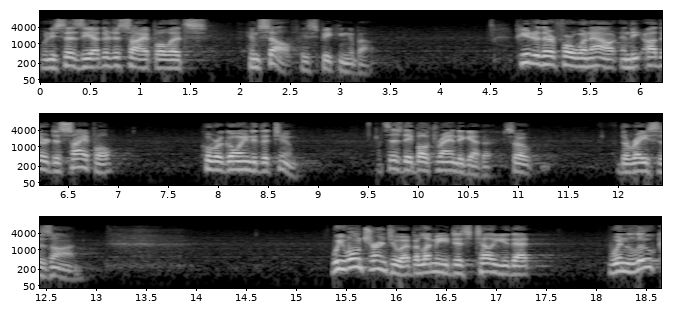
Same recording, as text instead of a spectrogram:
When he says the other disciple, it's himself he's speaking about. Peter therefore went out and the other disciple who were going to the tomb. It says they both ran together. So the race is on. We won't turn to it, but let me just tell you that when Luke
